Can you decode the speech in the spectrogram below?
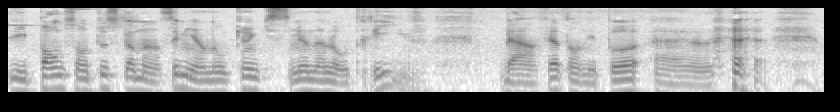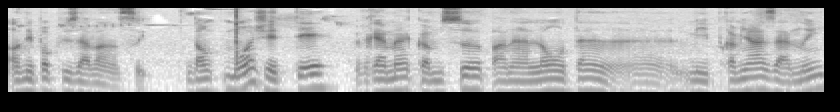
les ponts sont tous commencés, mais il n'y en a aucun qui se mène à l'autre rive, ben en fait, on n'est pas, euh, on n'est pas plus avancé. Donc moi, j'étais vraiment comme ça pendant longtemps, euh, mes premières années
